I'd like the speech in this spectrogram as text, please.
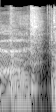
good.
